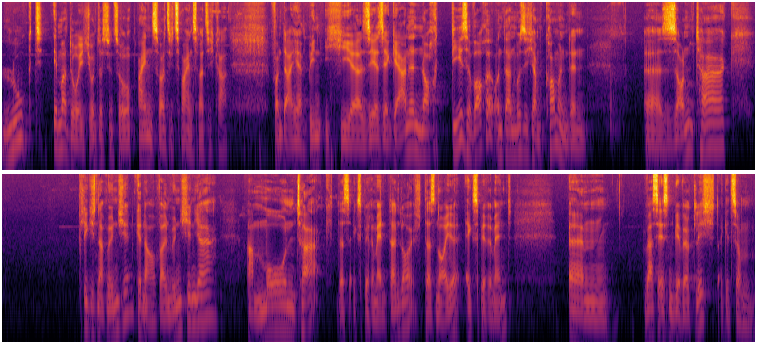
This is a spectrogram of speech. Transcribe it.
lugt immer durch. Und das sind so 21, 22 Grad. Von daher bin ich hier sehr, sehr gerne noch diese Woche. Und dann muss ich am kommenden äh, Sonntag fliege ich nach München, genau, weil München ja am Montag das Experiment dann läuft, das neue Experiment. Ähm, was essen wir wirklich? Da geht es um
